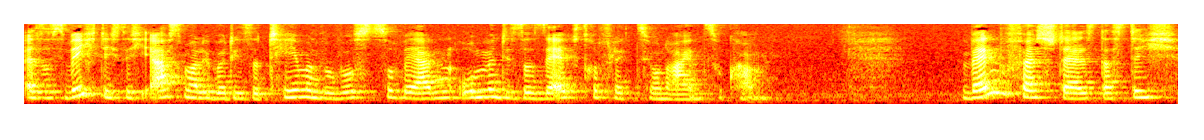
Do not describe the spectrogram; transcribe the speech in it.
es ist wichtig, sich erstmal über diese Themen bewusst zu werden, um in diese Selbstreflexion reinzukommen. Wenn du feststellst, dass dich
